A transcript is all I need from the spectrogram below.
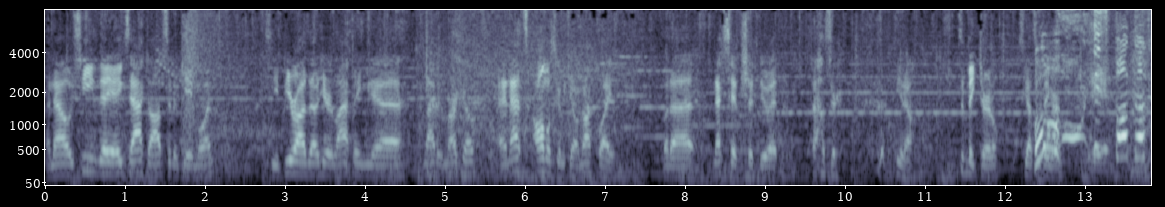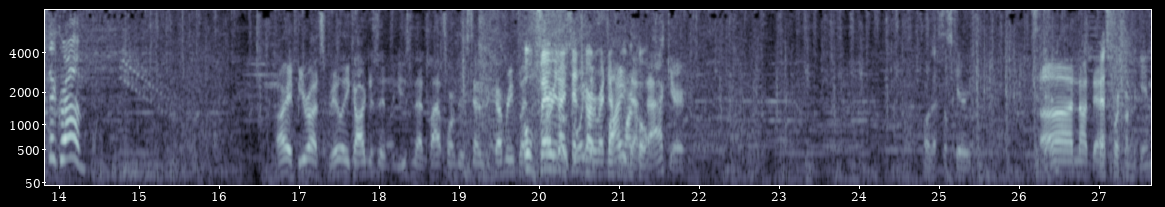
And now we see the exact opposite of game one. See B-Rod's out here lapping, uh, lapping Marco, and that's almost going to kill, not quite. But uh, next hit should do it. Bowser, you know, it's a big turtle. He's got some Oh, bigger. he Yeah. spot dodged the ground. All right, B-Rod's really cognizant of using that platform to extend his recovery. But Oh, very Marco nice edge going guard right there from Marco. That back air. Oh, that's so scary. Is it dead? Uh, not dead. Best force from the game.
